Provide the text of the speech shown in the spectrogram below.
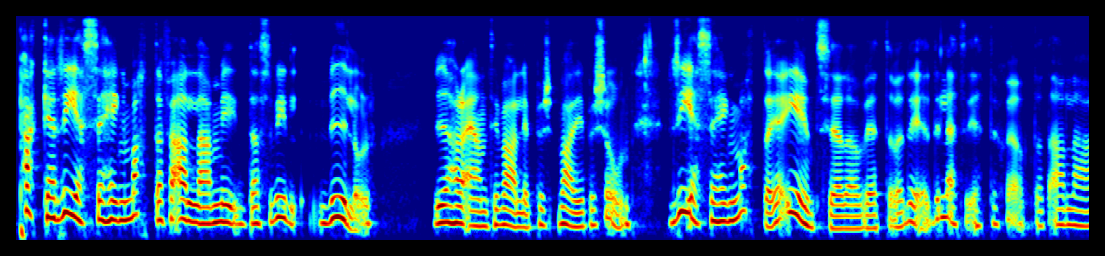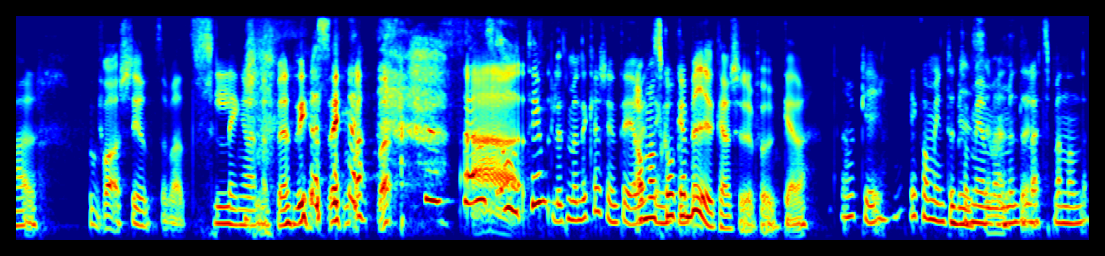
Packa resehängmatta för alla middagsvilor. Vi har en till varje, varje person. Resehängmatta, jag är intresserad av att veta vad det är. Det lät jätteskönt att alla har varsin. Så bara att slänga henne på en resehängmatta. Känns otympligt men det kanske inte är. Jag Om man ska åka bil kanske det funkar. Okej, jag kommer inte ta med mig men det lät spännande.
